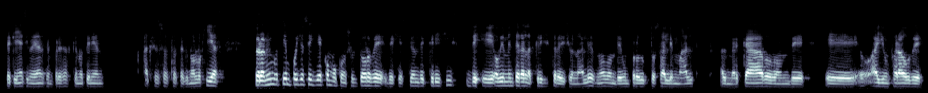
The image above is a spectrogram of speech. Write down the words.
pequeñas y medianas empresas que no tenían acceso a estas tecnologías. Pero al mismo tiempo yo seguía como consultor de, gestión de crisis, eh, obviamente eran las crisis tradicionales, ¿no? Donde un producto sale mal al mercado, donde eh, hay un fraude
